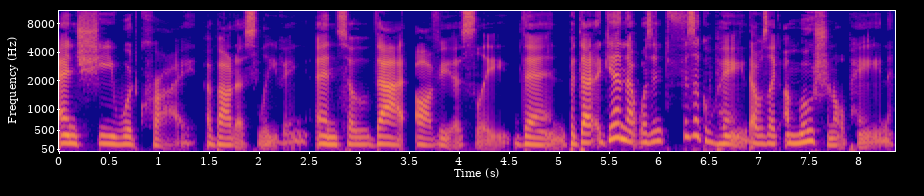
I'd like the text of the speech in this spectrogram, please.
and she would cry about us leaving. And so that obviously then, but that again, that wasn't physical pain. That was like emotional pain.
